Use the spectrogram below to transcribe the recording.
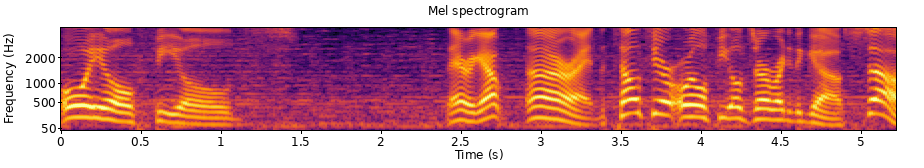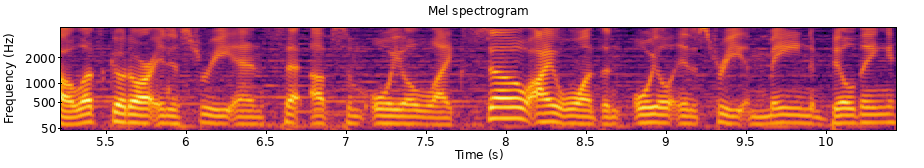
oil fields. There we go. All right, the Telsior oil fields are ready to go. So let's go to our industry and set up some oil like so. I want an oil industry main building,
